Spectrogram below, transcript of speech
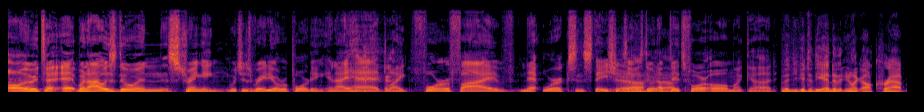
Oh, let me tell you, eh, when I was doing stringing, which is radio reporting, and I had like four or five networks and stations yeah, I was doing yeah. updates for. Oh my god! And then you get to the end of it, and you're like, "Oh crap,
